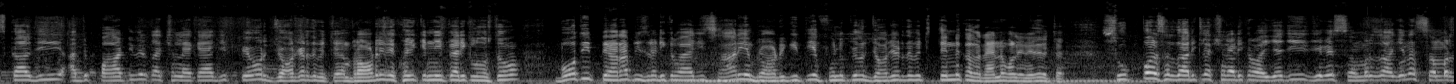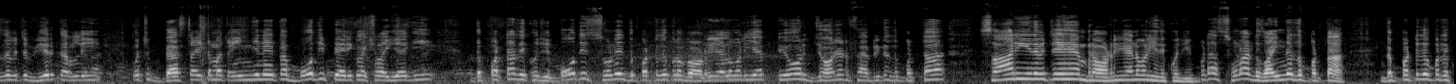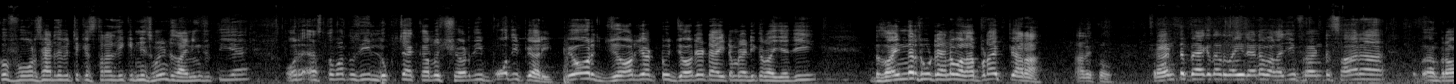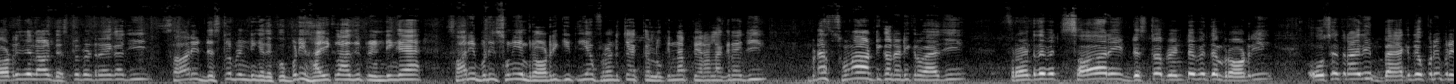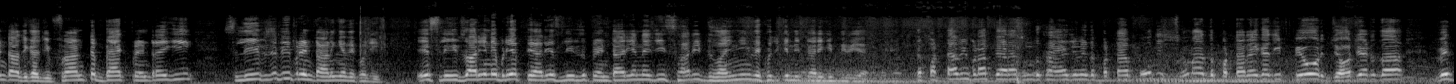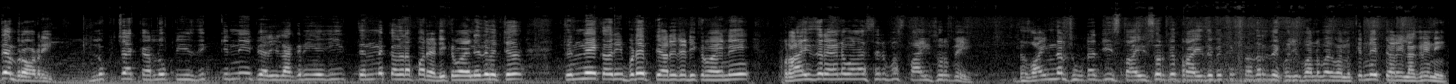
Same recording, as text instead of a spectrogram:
ਸਤਿਕਾਰ ਜੀ, ਅੱਜ ਪਾਰਟੀ ਵੇਅਰ ਕਲੈਕਸ਼ਨ ਲੈ ਕੇ ਆਇਆ ਜੀ ਪਿਓਰ ਜਾਰਜਟ ਦੇ ਵਿੱਚ। ਐਮਬ੍ਰੋਇਡਰੀ ਦੇਖੋ ਜੀ, ਕਿੰਨੀ ਪਿਆਰੀ ਕਲੋਜ਼ ਤੋਂ। ਬਹੁਤ ਹੀ ਪਿਆਰਾ ਪੀਸ ਰੈਡੀ ਕਰਵਾਇਆ ਜੀ, ਸਾਰੀ ਐਮਬ੍ਰੋਇਡਰੀ ਕੀਤੀ ਹੈ ਫੁੱਲ ਪਿਓਰ ਜਾਰਜਟ ਦੇ ਵਿੱਚ ਤਿੰਨ ਕਲਰ ਰਹਿਣ ਵਾਲੇ ਨੇ ਇਹਦੇ ਵਿੱਚ। ਸੁਪਰ ਸਰਦਾਰੀ ਕਲੈਕਸ਼ਨ ਰੈਡੀ ਕਰਵਾਈ ਹੈ ਜੀ, ਜਿਵੇਂ ਸਮਰਸ ਆ ਗਏ ਨਾ ਸਮਰਸ ਦੇ ਵਿੱਚ ਵੇਅਰ ਕਰ ਲਈ ਕੁਝ ਬੈਸਟ ਆਈਟਮਾਂ ਚਾਹੀਦੀਆਂ ਨੇ, ਤਾਂ ਬਹੁਤ ਹੀ ਪਿਆਰੀ ਕਲੈਕਸ਼ਨ ਆਈ ਹੈਗੀ। ਦੁਪੱਟਾ ਦੇਖੋ ਜੀ, ਬਹੁਤ ਹੀ ਸੋਹਣੇ ਦੁਪੱਟੇ ਦੇ ਉੱਪਰ ਐਮਬ੍ਰੋਇਡਰੀ ਰਹਿਣ ਵਾਲੀ ਹੈ ਪਿਓਰ ਜਾਰਜਟ ਫੈਬਰਿਕ ਦਾ ਦੁਪੱਟਾ। ਸਾਰੀ ਇਹਦੇ ਵਿੱਚ ਇਹ ਐਮਬ੍ਰੋਇਡਰੀ ਰਹਿਣ ਵਾਲੀ ਹੈ, ਦੇਖੋ ਜੀ, ਬੜਾ ਸੋਹਣਾ ਡਿਜ਼ਾਈਨਰ ਦੁਪੱਟਾ। ਦੁਪੱਟੇ ਦੇ ਉੱਪਰ ਦੇਖੋ ਫੋਰ ਸਾਈਡ ਦੇ ਵਿੱਚ ਕਿਸ ਤਰ੍ਹਾਂ ਦੀ ਕਿੰਨੀ ਸੋਹਣੀ ਡਿਜ਼ਾਈਨਿੰਗ ਦਿੱਤੀ ਹੈ। ਔਰ ਇਸ ਤੋਂ ਬਾਅਦ ਤੁਸੀਂ ਲੁੱਕ ਚੈੱਕ ਕਰ ਲਓ ਸ਼ਰਟ ਦੀ ਬਹੁਤ ਹੀ ਪਿਆਰੀ pure georgette to georgette item ready ਕਰਵਾਈ ਹੈ ਜੀ। ਡਿਜ਼ਾਈਨਰ ਸੂਟ ਰਹਿਣ ਵਾਲਾ, ਬੜਾ ਹੀ ਪਿਆਰਾ। ਆ ਦੇਖੋ ਫਰੰਟ ਬੈਕ ਦਾ ਡਿਜ਼ਾਈਨ ਰਹਿਣ ਵਾਲਾ ਜੀ ਫਰੰਟ ਸਾਰਾ ਐਮਬ੍ਰੋਇਡਰੀ ਦੇ ਨਾਲ ਡਿਜੀਟਲ ਪ੍ਰਿੰਟ ਰਹੇਗਾ ਜੀ। ਸਾਰੀ ਡਿਜੀਟਲ ਪ੍ਰਿੰਟਿੰਗ ਹੈ, ਦੇਖੋ, ਬੜੀ ਹਾਈ ਕਲਾਸ ਦੀ ਪ੍ਰਿੰਟਿੰਗ ਹੈ। ਸਾਰੀ ਬੜੀ ਸੋਹਣੀ ਐਮਬ੍ਰੋਇਡਰੀ ਕੀਤੀ ਹੈ। ਫਰੰਟ ਚੈੱਕ ਕਰ ਲਓ, ਕਿੰਨਾ ਪਿਆਰਾ ਲੱਗ ਰਿਹਾ ਜੀ। ਬੜਾ ਸੋਹਣਾ ਆਰਟੀਕਲ ਰੈਡੀ ਕਰਵਾਇਆ ਜੀ। ਫਰੰਟ ਦੇ ਵਿੱਚ ਸਾਰੀ ਡਿਜੀਟਲ ਪ੍ਰਿੰਟ ਵਿਦ ਐਮਬ੍ਰੋਇਡਰੀ ਉਸੇ ਤਰ੍ਹਾਂ ਇਹਦੀ ਬੈਕ ਦੇ ਉੱਪਰ ਵੀ ਪ੍ਰਿੰਟ ਅੱਜ ਕੱਲ੍ਹ ਜੀ। ਫਰੰਟ ਬੈਕ ਪ੍ਰਿੰਟ ਰਹੇਗੀ ਸਲੀਵਸ ਵੀ ਪ੍ਰਿੰਟ ਆਣੀਆਂ ਦੇਖੋ ਜੀ। ਇਹ ਸਲੀਵਸ ਆ ਰਹੀਆਂ ਨੇ, ਬੜੀਆਂ ਪਿਆਰੀਆਂ ਸਲੀਵਸ ਪ੍ਰਿੰਟ ਆ ਰਹੀਆਂ ਨੇ ਜੀ। ਸਾਰੀ ਡਿਜ਼ਾਈਨਿੰਗ ਦੇਖੋ ਜੀ ਕਿੰਨੀ ਪਿਆਰੀ ਕੀਤੀ ਹੋਈ ਹੈ। ਦੁਪੱਟਾ ਵੀ ਬੜਾ ਪਿਆਰਾ ਤੁਹਾਨੂੰ ਦਿਖਾਇਆ, ਜਿਵੇਂ ਦੁਪੱਟਾ ਬਹੁਤ ਹੀ ਸੋਹਣਾ ਦੁਪੱਟਾ ਰਹੇਗਾ ਜੀ ਪਿਓਰ ਜਾਰਜਟ ਦਾ ਵਿਦ ਐਮਬ੍ਰੋਇਡਰੀ ਲੁੱਕ ਚੈੱਕ ਕਰ ਲਓ ਪੀਸ ਦੀ ਕਿੰਨੀ ਪਿਆਰੀ ਲੱਗ ਰਹੀ ਹੈ ਜੀ। ਤਿੰਨ ਕਲਰ ਆਪਾਂ ਰੈਡੀ ਕਰਵਾਏ ਨੇ ਇਹਦੇ ਵਿੱਚ। ਤਿੰਨੇ ਕਲਰ ਹੀ ਬੜੇ ਪਿਆਰੇ ਰੈਡੀ ਕਰਵਾਏ ਨੇ। ਪ੍ਰਾਈਸ ਰਹਿਣ ਵਾਲਾ ਸਿਰਫ 2700 ਰੁਪਏ। ਡਿਜ਼ਾਈਨਰ ਸੂਟ ਹੈ ਜੀ 2700 ਰੁਪਏ ਪ੍ਰਾਈਸ ਦੇ ਵਿੱਚ ਕਲਰ ਦੇਖੋ ਜੀ 1 ਬਾਈ 1 ਕਿੰਨੇ ਪਿਆਰੇ ਲੱਗ ਰਹੇ ਨੇ।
